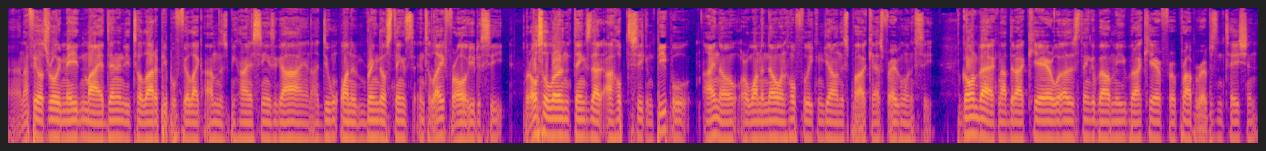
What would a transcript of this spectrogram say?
And I feel it's really made my identity to a lot of people feel like I'm this behind the scenes guy and I do want to bring those things into life for all of you to see. But also learn things that I hope to seek in people I know or want to know and hopefully can get on this podcast for everyone to see. But going back, not that I care what others think about me, but I care for a proper representation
